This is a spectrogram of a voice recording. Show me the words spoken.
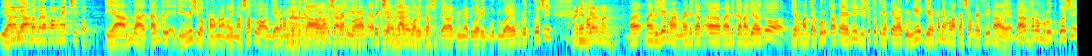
Ya, Dengan lihat enggak. beberapa match itu. Ya enggak kan Inggris juga pernah menang 5-1 lawan Jerman Pernah. ketika Kualifikasi. Sven Goran Eriksson Iya, kan betul, kualifikasi Piala Dunia 2002 ya menurut gue sih Main di Jerman. main, main di Jerman main di kan eh, main di Jerman itu Jerman terburuk tapi akhirnya justru ketika Piala Dunia Jerman yang melangkah sampai final ya Hmm. dan kalau menurut gue sih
